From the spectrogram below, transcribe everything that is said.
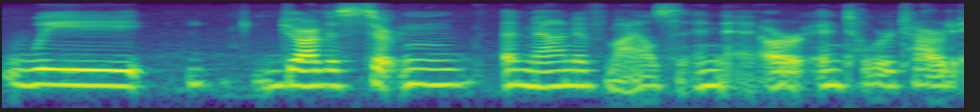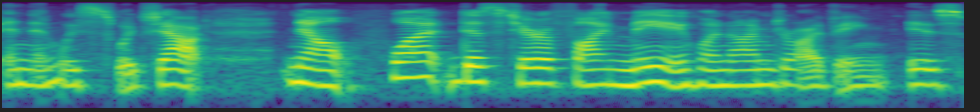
We drive a certain amount of miles in, or until we're tired, and then we switch out. Now, what does terrify me when I'm driving is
